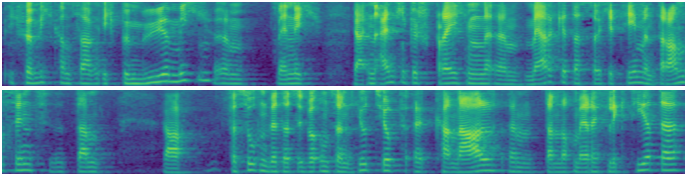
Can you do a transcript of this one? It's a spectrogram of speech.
ich für mich kann sagen, ich bemühe mich, mhm. ähm, wenn ich ja, in Einzelgesprächen ähm, merke, dass solche Themen dran sind, dann ja, versuchen wir das über unseren YouTube-Kanal ähm, dann noch mehr reflektierter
